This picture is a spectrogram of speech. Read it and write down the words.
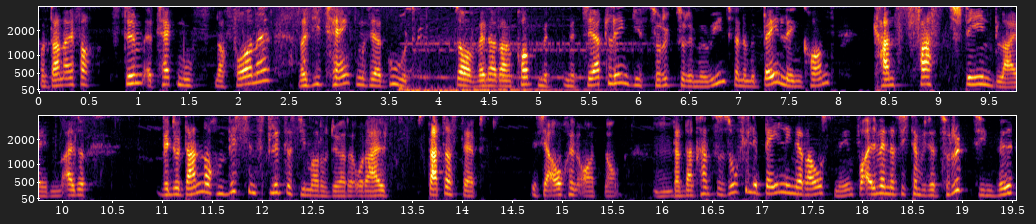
Und dann einfach Stim, Attack Move nach vorne, weil die tanken sehr gut. So, wenn er dann kommt mit, mit Zerkling, gehst zurück zu den Marines. Wenn er mit Baneling kommt, kannst fast stehen bleiben. Also wenn du dann noch ein bisschen splittest, die Marodeure, oder halt Stutter Steps, ist ja auch in Ordnung. Mhm. Dann, dann kannst du so viele Banelinge rausnehmen. Vor allem, wenn er sich dann wieder zurückziehen will,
